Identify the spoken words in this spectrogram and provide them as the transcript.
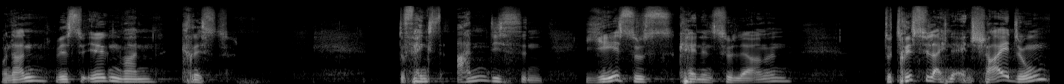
Und dann wirst du irgendwann Christ. Du fängst an, diesen Jesus kennenzulernen. Du triffst vielleicht eine Entscheidung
